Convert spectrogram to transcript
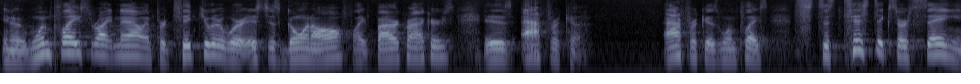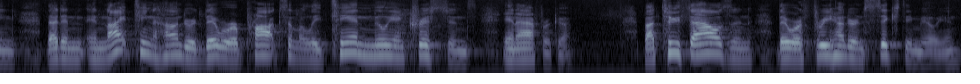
You know, one place right now in particular where it's just going off like firecrackers is Africa. Africa is one place. Statistics are saying that in, in 1900 there were approximately 10 million Christians in Africa. By 2000, there were 360 million.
